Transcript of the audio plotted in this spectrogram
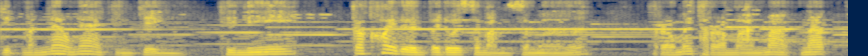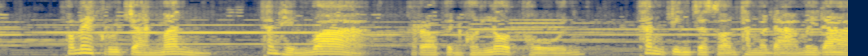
จิตมันแน่วแน่จริง ๆ ทีนี้ก็ค่อยเดินไปโดยสม่ำเสมอ เราไม่ทรมานมากนัก เพราะแม่ครูอาจารย์มั่น ท่านเห็นว่าเราเป็นคนโลดโผนท่านจึงจะสอนธรรมดาไม่ได้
